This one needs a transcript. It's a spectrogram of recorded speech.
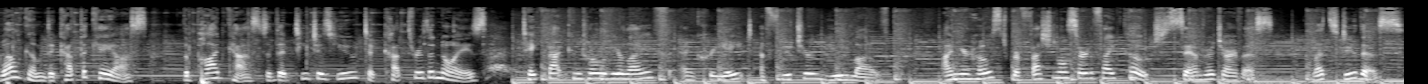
Welcome to Cut the Chaos, the podcast that teaches you to cut through the noise, take back control of your life, and create a future you love. I'm your host, professional certified coach, Sandra Jarvis. Let's do this.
